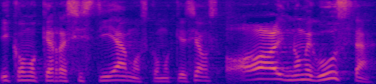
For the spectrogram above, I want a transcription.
y como que resistíamos, como que decíamos, ¡ay, no me gusta!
